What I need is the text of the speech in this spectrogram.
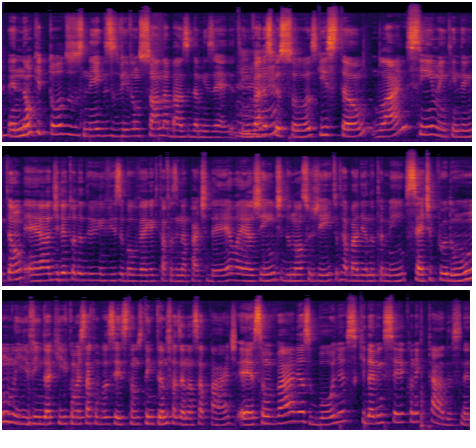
Uhum. É, não que todos os negros vivam só na base da miséria. Tem uhum. várias pessoas que estão lá em cima, entendeu? Então, é a diretora do Invisible Vega que tá fazendo a parte dela, é a gente do nosso jeito trabalhando também sete por um e vindo aqui conversar com vocês, estamos tentando fazer a nossa parte. É, são várias bolhas que devem ser conectadas, né?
